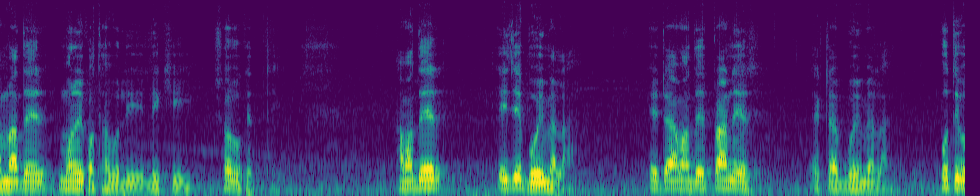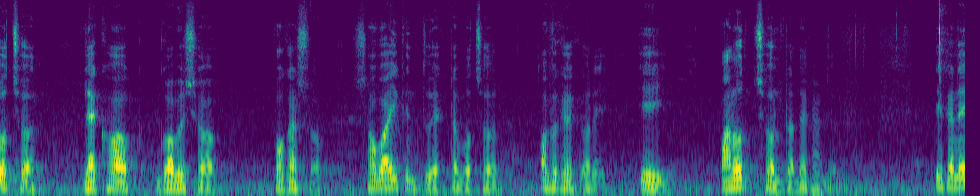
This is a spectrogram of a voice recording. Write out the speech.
আমাদের মনের কথা বলি, লিখি সর্বক্ষেত্রে আমাদের এই যে বইমেলা, এটা আমাদের প্রাণের একটা বইমেলা। প্রতি বছর লেখক, গবেষক, প্রকাশক সবাই কিন্তু একটা বছর অপেক্ষা করে এই পানোচ্ছলটা দেখার জন্য। এখানে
